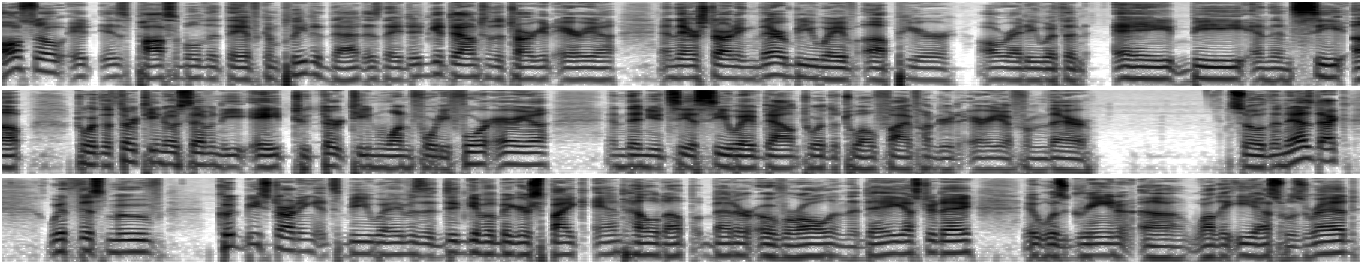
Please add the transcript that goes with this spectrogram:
also, it is possible that they have completed that as they did get down to the target area and they're starting their B wave up here already with an A, B, and then C up toward the 13078 to 13144 area. And then you'd see a C wave down toward the 12500 area from there. So the NASDAQ with this move could be starting its B wave as it did give a bigger spike and held up better overall in the day yesterday. It was green uh, while the ES was red,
